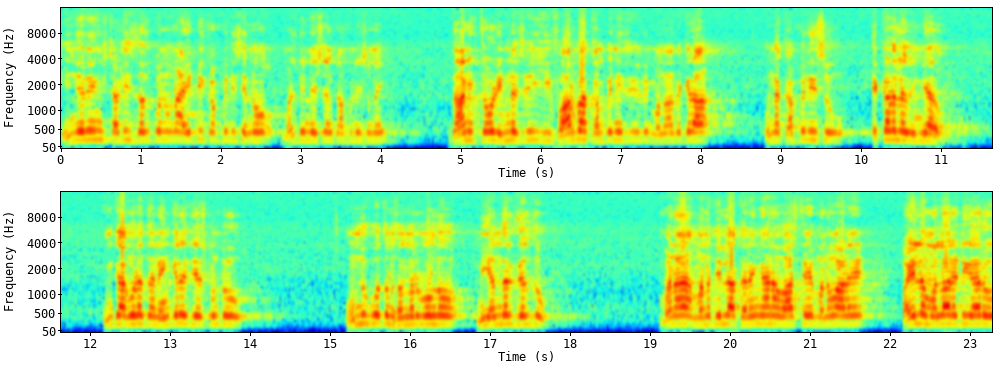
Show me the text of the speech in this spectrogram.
ఇంజనీరింగ్ స్టడీస్ చదువుకుని ఉన్న ఐటీ కంపెనీస్ ఎన్నో మల్టీనేషనల్ కంపెనీస్ ఉన్నాయి. దానికి తోడు ఇండస్ట్రీ ఈ ఫార్మా కంపెనీస్ మన దగ్గర ఉన్న కంపెనీస్ ఎక్కడ లేవు ఇండియాలో. ఇంకా కూడా దాన్ని ఎంకరేజ్ చేసుకుంటూ ముందుకు పోతున్న సందర్భంలో మీ అందరికీ తెలుసు. మన మన జిల్లా తెలంగాణ వాస్తే మనవాడే పైల మల్లారెడ్డి గారు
